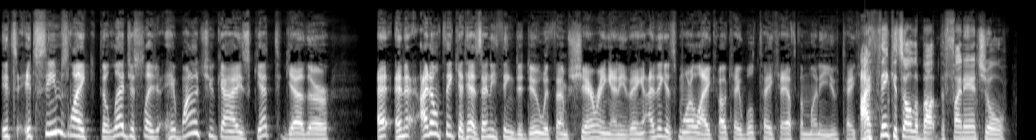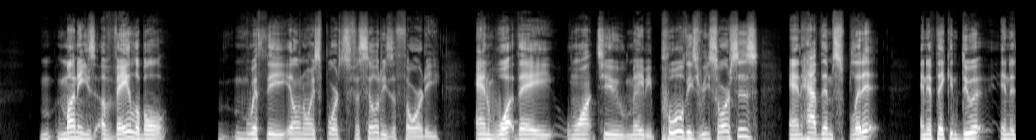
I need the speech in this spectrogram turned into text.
It's it seems like the legislature. Hey, why don't you guys get together? And I don't think it has anything to do with them sharing anything. I think it's more like, okay, we'll take half the money, you take. Half. I think it's all about the financial monies available with the Illinois Sports Facilities Authority and what they want to maybe pool these resources and have them split it. And if they can do it in a,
